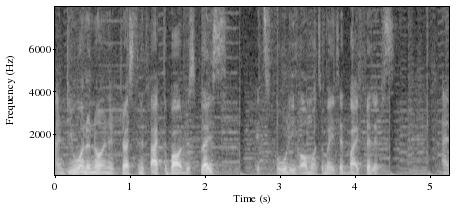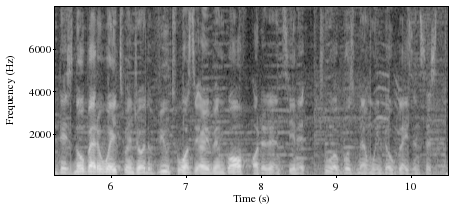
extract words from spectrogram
And do you want to know an interesting fact about this place? It's fully home automated by Philips. And there's no better way to enjoy the view towards the Arabian Gulf other than seeing it through a Guzman window glazing system.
